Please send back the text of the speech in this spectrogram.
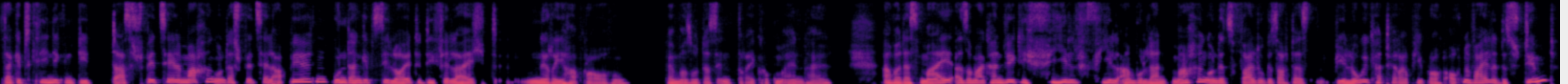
Da gibt's Kliniken, die das speziell machen und das speziell abbilden. Und dann gibt's die Leute, die vielleicht eine Reha brauchen, wenn man so das in drei Gruppen einteilt. Aber das Mai, also man kann wirklich viel, viel ambulant machen. Und jetzt, weil du gesagt hast, Biologikatherapie braucht auch eine Weile, das stimmt.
